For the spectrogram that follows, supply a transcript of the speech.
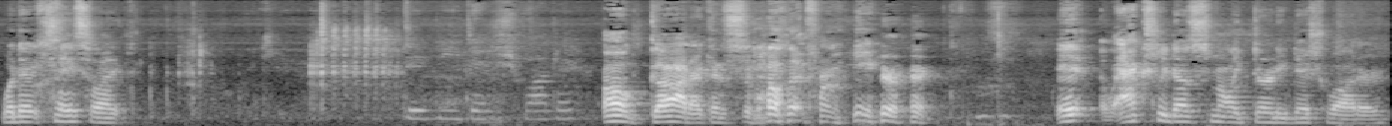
What did it taste like? Dirty dishwater. Oh God, I can smell it from here. It actually does smell like dirty dishwater.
